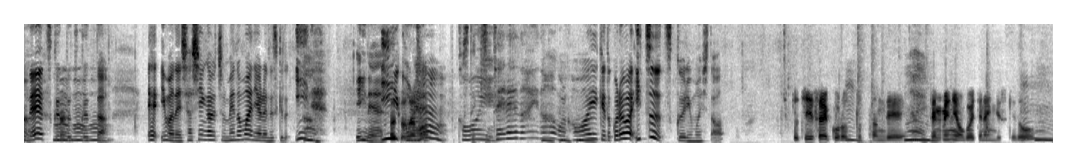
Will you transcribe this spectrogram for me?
たね作ったうんうんうん。作った、え今ね写真がちょっと目の前にあるんですけどいいね、いいね。いいこれ。ありがとうございうん。可愛い捨てれないなこれ。うんうんうん。可愛いけどこれはいつ作りました？と小さい頃撮ったんで、うん。鮮明には覚えてないんですけど、うん。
